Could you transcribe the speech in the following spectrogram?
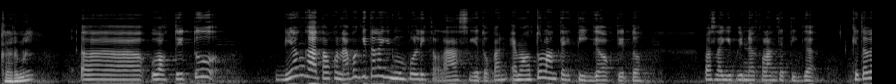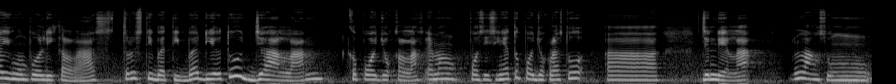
Karena? eh waktu itu dia nggak tahu kenapa kita lagi ngumpul di kelas gitu kan. Emang tuh lantai tiga waktu itu. Pas lagi pindah ke lantai tiga, kita lagi ngumpul di kelas. Terus tiba-tiba dia tuh jalan ke pojok kelas. Emang posisinya tuh pojok kelas tuh eh, jendela. Lu langsung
